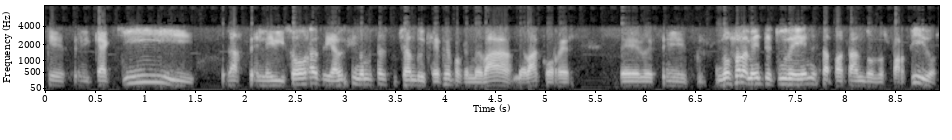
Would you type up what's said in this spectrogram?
que, este, que aquí las televisoras, y a ver si no me está escuchando el jefe porque me va, me va a correr, pero este, no solamente TUDN está pasando los partidos,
